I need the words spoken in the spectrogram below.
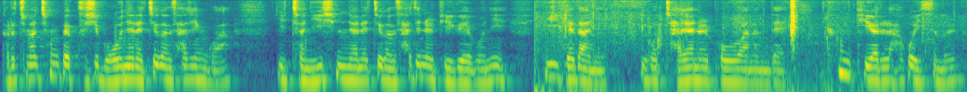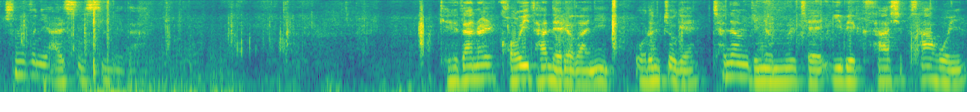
그렇지만 1995년에 찍은 사진과 2020년에 찍은 사진을 비교해 보니 이 계단이 이곳 자연을 보호하는데 큰 기여를 하고 있음을 충분히 알 수 있습니다. 계단을 거의 다 내려가니 오른쪽에 천연기념물 제244호인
